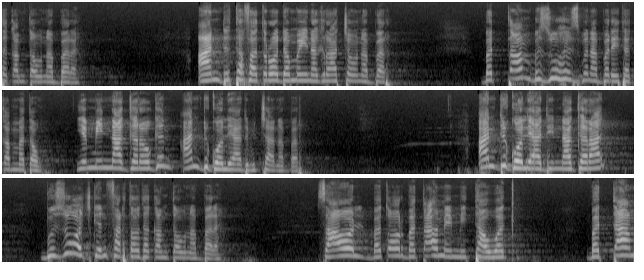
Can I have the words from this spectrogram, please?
ተቀምጠው ነበረ። አንድ ተፈጥሮ ደግሞ ይነግራቸው ነበር። በጣም ብዙ ህዝብ ነበር የተቀመጠው። የሚናገረው ግን አንድ ጎልያድ ብቻ ነበር። አንድ ጎልያድ ይናገራል። ብዙዎች ግን ፈርተው ተቀምጠው ነበረ። ሳኦል በጦር በጣም የሚታወቅ በጣም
